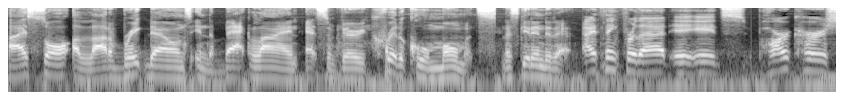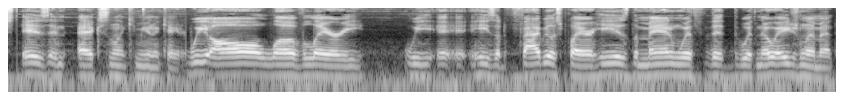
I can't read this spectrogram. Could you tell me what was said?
I saw a lot of breakdowns in the back line at some very critical moments. Let's get into that. I think for that, it's Parkhurst is an excellent communicator. We all love Larry. We he's a fabulous player. He is the man with the with no age limit.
